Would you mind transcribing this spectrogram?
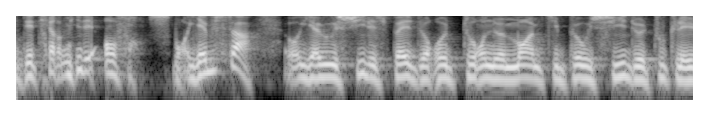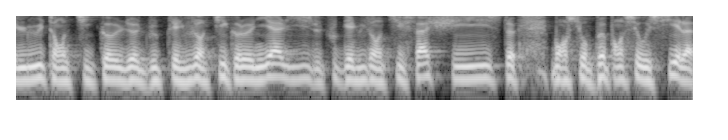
déterminée en France. Bon, il y a eu ça. Il y a eu aussi l'espèce de retournement un petit peu aussi de toutes les luttes, anti de toutes les luttes anticolonialistes, de toutes les luttes antifascistes. Bon, si on peut penser aussi à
